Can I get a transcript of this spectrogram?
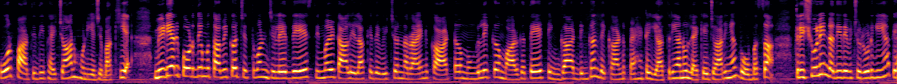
ਹੋਰ ਭਾਰਤੀ ਦੀ ਪਹਿਚਾਣ ਹੋਣੀ ਅਜੇ ਬਾਕੀ ਹੈ। ਮੀਡੀਆ ਰਿਪੋਰਟ ਦੇ ਮੁਤਾਬਿਕ ਚਿਤਵਨ ਜ਼ਿਲ੍ਹੇ ਦੇ ਸਿਮਲਟਾਲ ਇਲਾਕੇ ਦੇ ਵਿੱਚ ਨਾਰਾਇਣ ਘਾਟ, ਮੁੰਗਲਿਕ ਮਾਰਗ ਤੇ ਟਿੰਗਾ ਡਿੱਗਣ ਦੇ ਕਾਰਨ 65 ਯਾਤਰੀਆਂ ਨੂੰ ਲੈ ਕੇ ਜਾ ਰਹੀਆਂ ਦੋ ਬੱਸਾਂ। ਤ੍ਰਿਸ਼ੂਲੀ ਨਦੀ ਦੇ ਵਿੱਚ ਰੁੜ ਗਈਆਂ ਤੇ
